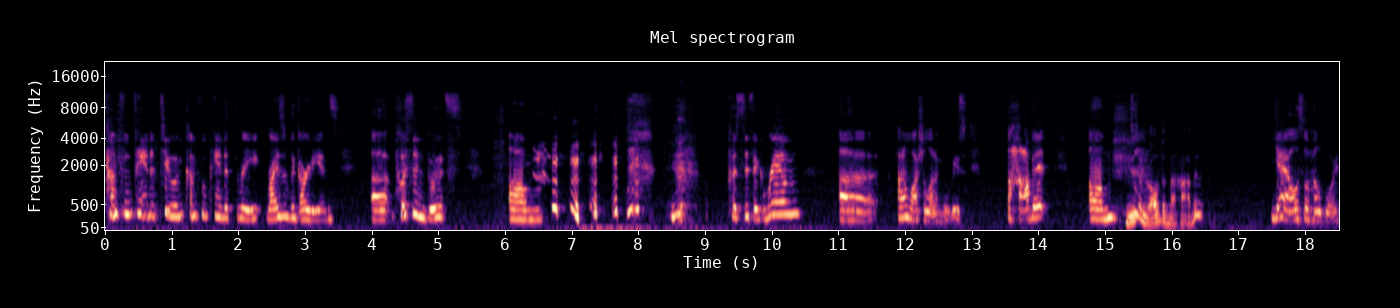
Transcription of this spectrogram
Kung Fu Panda 2 and Kung Fu Panda 3, Rise of the Guardians, uh, Puss in Boots, um, Pacific Rim, uh, I don't watch a lot of movies. The Hobbit, um, He was involved in The Hobbit? yeah, also Hellboy.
